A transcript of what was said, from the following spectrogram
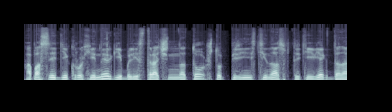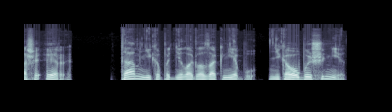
а последние крохи энергии были истрачены на то, чтобы перенести нас в третий век до нашей эры. Там Ника подняла глаза к небу. Никого больше нет.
